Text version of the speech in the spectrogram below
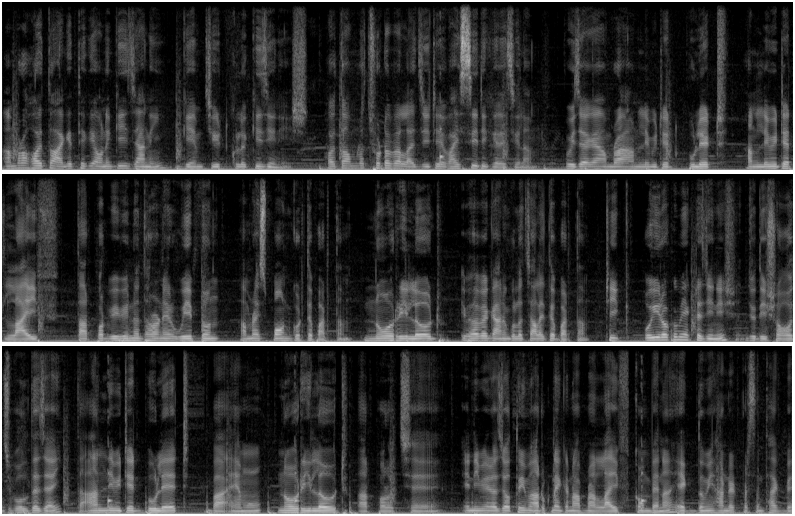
আমরা হয়তো আগে থেকে অনেকেই জানি গেম চিটগুলো কী জিনিস। হয়তো আমরা ছোটোবেলায় জিটে ভাইস সিটি খেলেছিলাম। ওই জায়গায় আমরা আনলিমিটেড বুলেট আনলিমিটেড লাইফ তারপর বিভিন্ন ধরনের ওয়েপন আমরা স্পন করতে পারতাম। নো রিলোড এভাবে গানগুলো চালাতে পারতাম। ঠিক ওই রকমই একটা জিনিস, যদি সহজ বলতে যাই, তা আনলিমিটেড বুলেট বা এমো নো রিলোড তারপর হচ্ছে এনিমিরা যতই মারুক না কেন আপনার লাইফ কমবে না, একদমই হান্ড্রেড পার্সেন্ট থাকবে।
